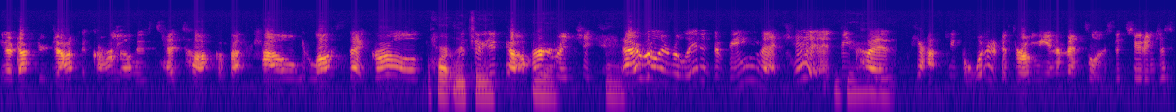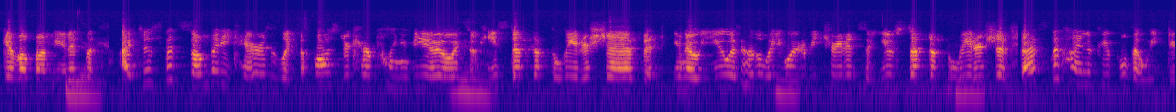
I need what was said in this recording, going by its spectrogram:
you know, Dr. John DeGarmo, his TED talk about how he lost that girl. Heart wrenching. Heart wrenching. Yeah. And I really related to being that kid because yeah, people wanted to throw me in a mental institute and just give up on me. And it's like, I just that somebody cares is like the foster care point of view. And so he stepped up the leadership. And, you know, you as the way you wanted to be treated, so you've stepped up the mm-hmm. leadership. That's kind of people that we do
